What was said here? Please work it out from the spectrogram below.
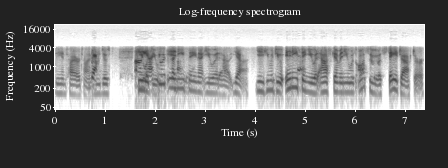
the entire time Yeah. he just Oh, he would yeah, he do phenomenal. anything that you would ask. Yeah, he, he would do anything you would ask him, and he was also a stage actor,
